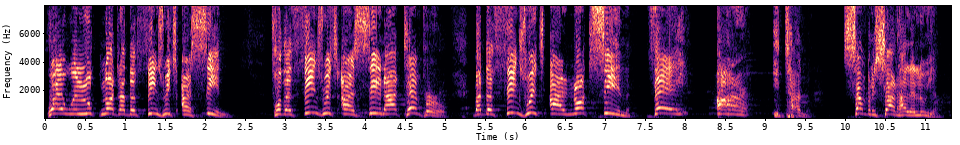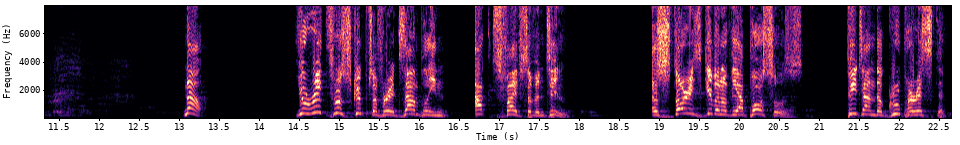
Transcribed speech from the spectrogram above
Why we look not at the things which are seen, for the things which are seen are temporal, but the things which are not seen, they are eternal. Somebody shout hallelujah. Now, you read through scripture, for example, in Acts 5:17. A story is given of the apostles, Peter and the group arrested.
